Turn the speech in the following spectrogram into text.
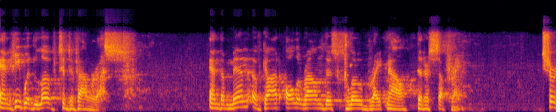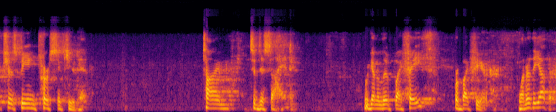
and he would love to devour us. And the men of God all around this globe right now that are suffering, churches being persecuted, time to decide. We're going to live by faith or by fear, one or the other.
